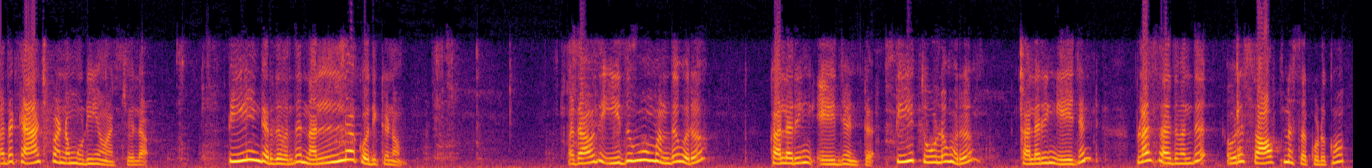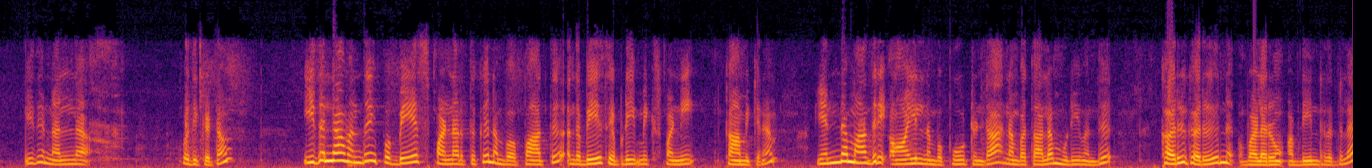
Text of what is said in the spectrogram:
அதை கேட்ச் பண்ண முடியும் ஆக்சுவலா டீங்கிறது வந்து நல்லா கொதிக்கணும். அதாவது இதுவும் வந்து ஒரு கலரிங் ஏஜென்ட் டீ தூளும் ஒரு கலரிங் ஏஜென்ட் ப்ளஸ் அது வந்து ஒரு சாஃப்ட்னஸை கொடுக்கும். இது நல்லா கொதிக்கட்டும். இதெல்லாம் வந்து இப்போ பேஸ் பண்ணுறதுக்கு நம்ம பார்த்து அந்த பேஸ் எப்படி மிக்ஸ் பண்ணி காமிக்கிறேன். எந்த மாதிரி ஆயில் நம்ம போட்டுண்டா நம்ம தலைமுடி வந்து கரு கருன்னு வளரும் அப்படின்றதுல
